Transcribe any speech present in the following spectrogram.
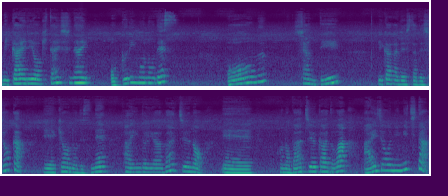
見返りを期待しない贈り物です。オームシャンティいかがでしたでしょうか、えー、今日のですね「Find Your Virtue の」えー、このバーチューカードは愛情に満ちた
